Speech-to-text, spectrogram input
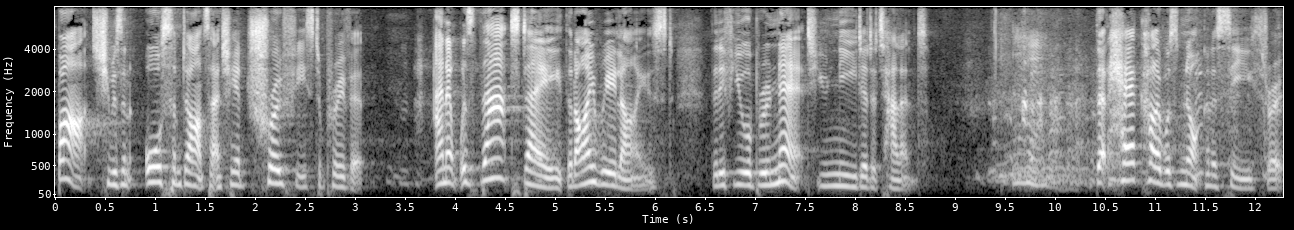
but she was an awesome dancer and she had trophies to prove it. And it was that day that I realised that if you were brunette, you needed a talent. that hair colour was not going to see you through.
